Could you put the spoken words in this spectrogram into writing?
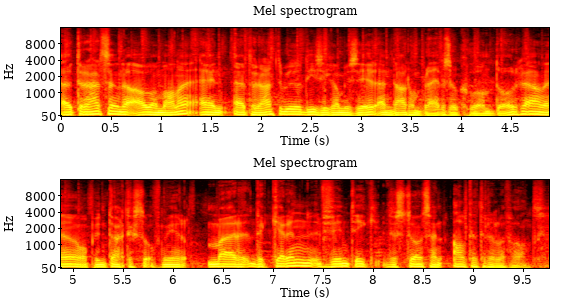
Uiteraard zijn de oude mannen en uiteraard willen die zich amuseren en daarom blijven ze ook gewoon doorgaan hè, op hun tachtigste of meer. Maar de kern vind ik, de Stones zijn altijd relevant.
